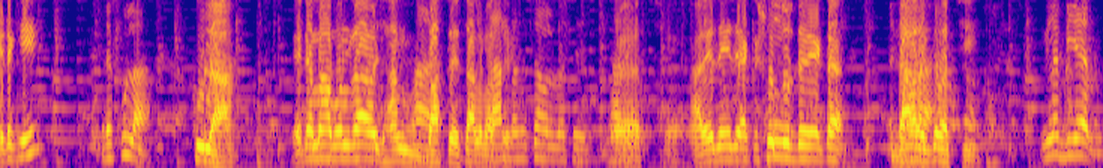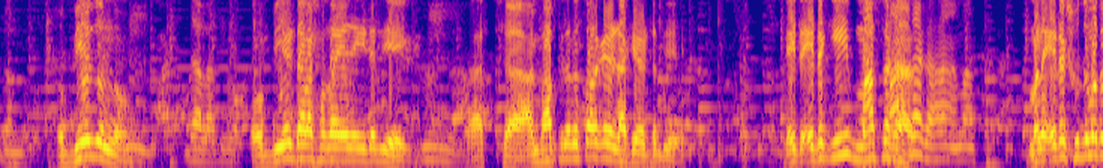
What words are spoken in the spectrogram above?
এটা কি? এটা কুলা। কুলা। এটা মা বোনরা ওই ধান হ্যাঁ, বাসে চাল ধান বাসে চাউল বাসে আচ্ছা। আর এই যে একটা সুন্দর দেখে একটা ডালা। দেখতে পাচ্ছি। এগুলা বিয়ের জন্য। ও বিয়ের জন্য? ডালা বিয়ের ও বিয়ের ডালা সাজায় এইটা দিয়ে আচ্ছা আমি ভাবছিলাম তরকারি রাখি এটা দিয়ে। এটা এটা কি? মাছ রাখা? মাছ রাখা হ্যাঁ মাছ। মানে এটা শুধুমাত্র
